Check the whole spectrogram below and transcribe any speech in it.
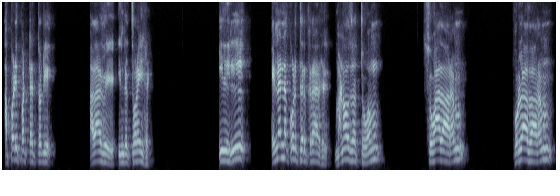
அப்படிப்பட்ட தொழில் அதாவது இந்த துறைகள். இதில் என்னென்ன கொடுத்திருக்கிறார்கள்? மனோதத்துவம் சுகாதாரம் பொருளாதாரம்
